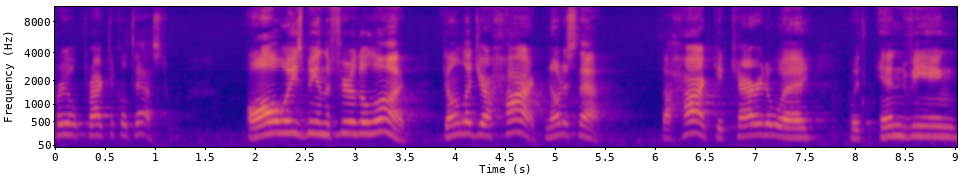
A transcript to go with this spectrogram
real practical test. Always be in the fear of the Lord. Don't let your heart, notice that, the heart get carried away with envying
